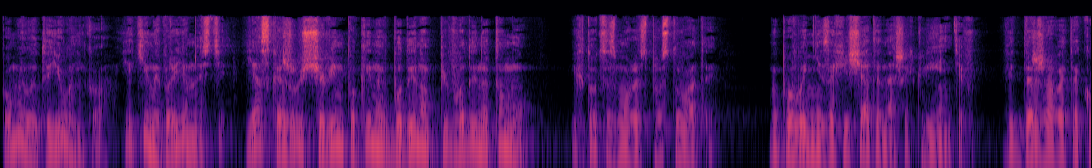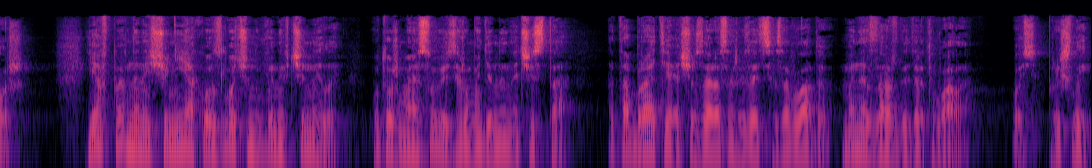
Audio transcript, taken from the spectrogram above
Помилуйте, Юленько, які неприємності. Я скажу, що він покинув будинок півгодини тому. І хто це зможе спростувати? Ми повинні захищати наших клієнтів від держави також. Я впевнений, що ніякого злочину ви не вчинили. Отож моя совість громадянина чиста. А та братія, що зараз гризеться за владу, мене завжди дратувала. Ось, прийшли.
